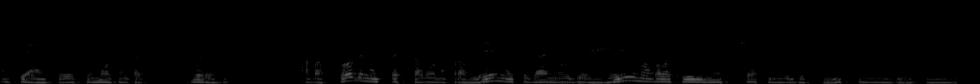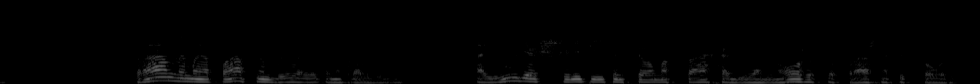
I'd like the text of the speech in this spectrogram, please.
Опять же, если можно так выразиться, об особенностях того направления, куда неудержимо волокли меня сейчас мои бессмысленные глупые ноги. Странным и опасным было это направление. О людях Шелепихинского моста ходило множество страшных историй,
